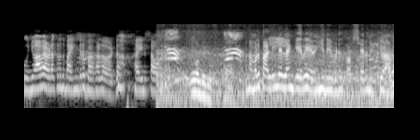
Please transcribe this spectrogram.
കുഞ്ഞുവാവ അവിടെ കിടന്ന് ഭയങ്കര ബഹളമാണ് കേട്ടോ. അതിന് സൗണ്ട് നമ്മൾ പള്ളിയിലെല്ലാം കയറി ഇറങ്ങി ഇത് ഇവിടെ കുറച്ച് നേരം നിൽക്കുവാണ്.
